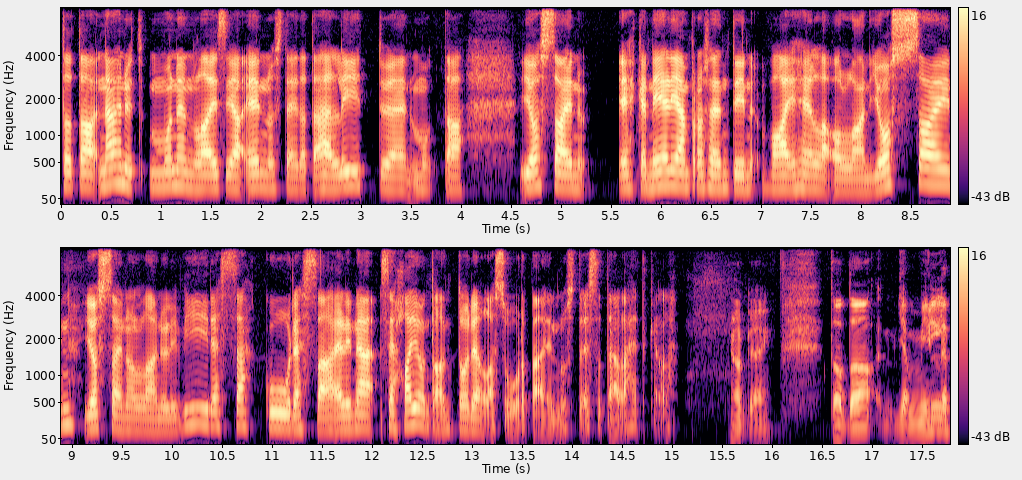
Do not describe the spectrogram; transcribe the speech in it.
tota, nähnyt monenlaisia ennusteita tähän liittyen, mutta jossain ehkä neljän prosentin vaiheella ollaan jossain, jossain ollaan yli viidessä, kuudessa, eli nää, se hajonta on todella suurta ennusteissa tällä hetkellä. Okei. Okay. Tota, ja mille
